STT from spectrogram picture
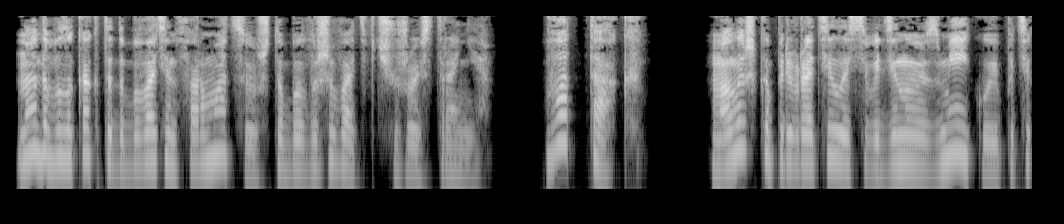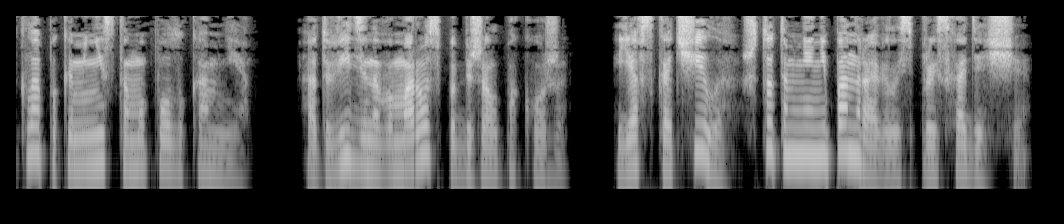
Надо было как-то добывать информацию, чтобы выживать в чужой стране. Вот так. Малышка превратилась в водяную змейку и потекла по каменистому полу ко мне. От увиденного мороз побежал по коже, я вскочила, что-то мне не понравилось происходящее.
